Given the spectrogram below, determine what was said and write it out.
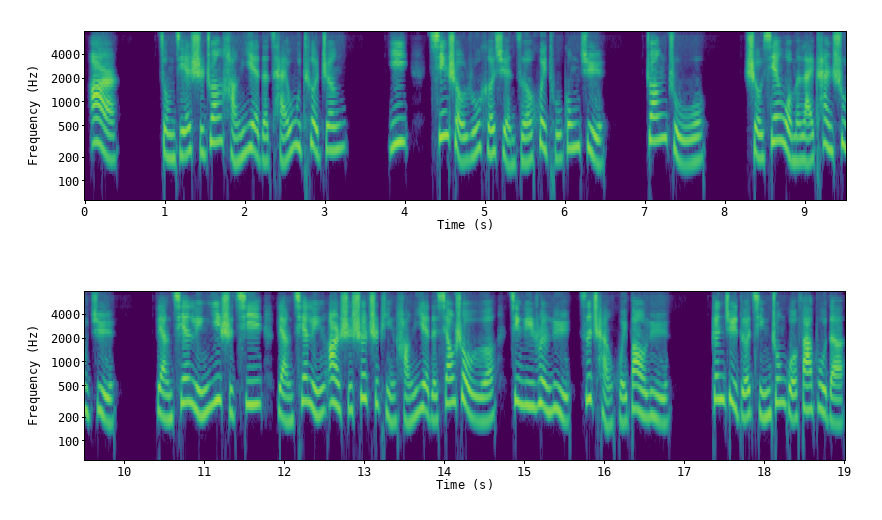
二、总结时装行业的财务特征。一、新手如何选择绘图工具？庄主，首先我们来看数据，两千零一十七、两千零二十奢侈品行业的销售额、净利润率、资产回报率。根据德勤中国发布的《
